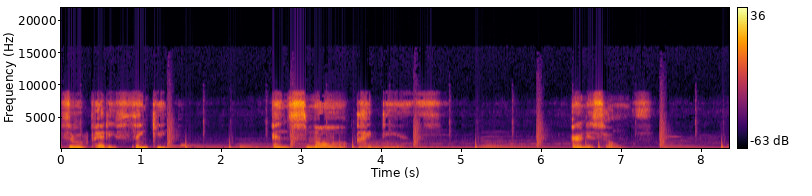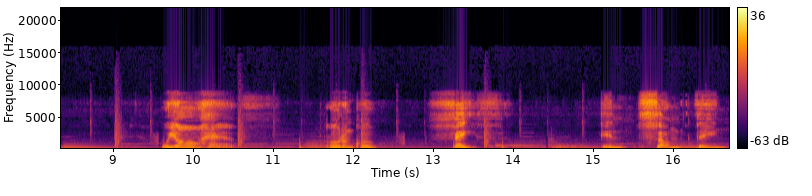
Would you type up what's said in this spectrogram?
through petty thinking and small ideas. Ernest Holmes. We all have, quote unquote, faith in something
